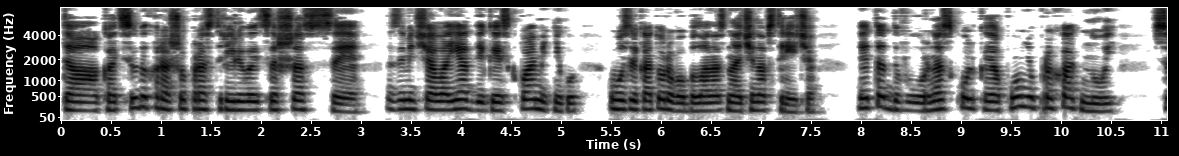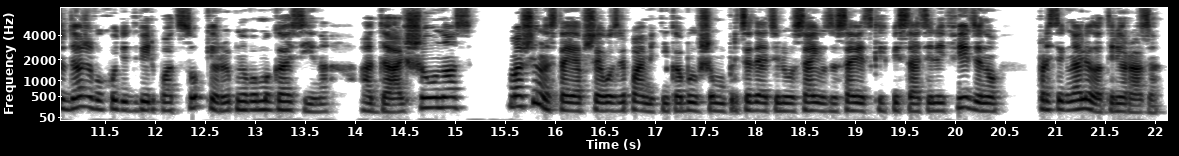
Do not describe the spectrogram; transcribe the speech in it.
«Так, отсюда хорошо простреливается шоссе», – замечала я, двигаясь к памятнику, возле которого была назначена встреча. «Это двор, насколько я помню, проходной. Сюда же выходит дверь подсобки рыбного магазина. А дальше у нас...» Машина, стоявшая возле памятника бывшему председателю Союза советских писателей Федину, просигналила три раза.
